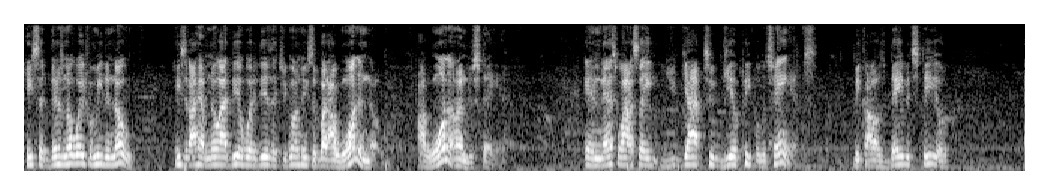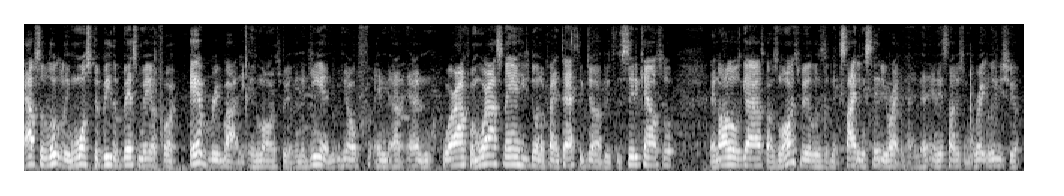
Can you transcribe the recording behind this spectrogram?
He said, "There's no way for me to know." He said, "I have no idea what it is that you're going." to He said, "But I want to know. I want to understand." And that's why I say you got to give people a chance, because David Still absolutely wants to be the best mayor for everybody in Lawrenceville. And again, you know, and uh, and where I'm from, where I stand, he's doing a fantastic job. It's the city council and all those guys, because Lawrenceville is an exciting city right now, and, it's under some great leadership.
